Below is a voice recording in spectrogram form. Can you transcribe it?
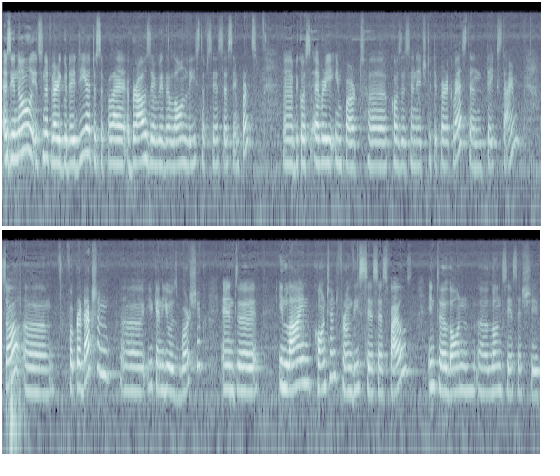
as you know, it's not very good idea to supply a browser with a long list of CSS imports uh, because every import uh, causes an HTTP request and takes time. So um, for production, uh, you can use Borschik and uh, inline content from these CSS files into a long, uh, long CSS sheet.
